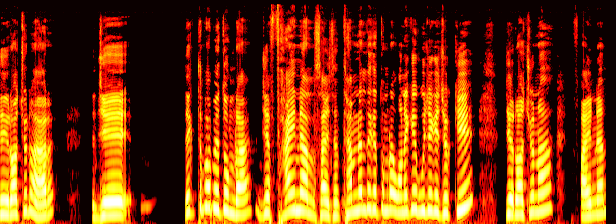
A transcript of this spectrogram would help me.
সেই রচনার যে দেখতে পাবে তোমরা যে ফাইনাল সাজেশন থামনেল থেকে তোমরা অনেকেই বুঝে গেছো কি? যে রচনা ফাইনাল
